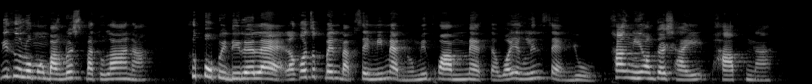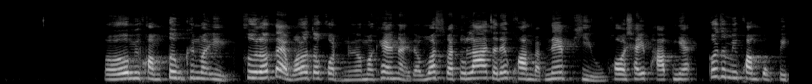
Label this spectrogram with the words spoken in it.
นี่คือลงบางๆด้วยสปาตูล่านะ คือปกปิดดีเลยแหละ แล้วก็จะเป็นแบบเซมิแมตหนูมีความแมตแต่ว่ายังเล่นแสงอยู่ ข้างนี้ออมจะใช้พับนะ เออ มีความตึมขึ้นมาอีก คือแล้วแต่ว่าเราจะกดเนื้อมาแค่ไหน แต่ว่าสปาตูล่าจะได้ความแบบแนบผิว พอใช้พับเนี้ย ก็จะมีความปกปิด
